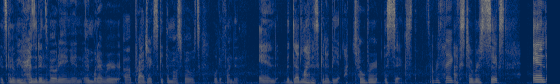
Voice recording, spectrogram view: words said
It's going to be residents voting, and, and whatever uh, projects get the most votes will get funded. And the deadline is going to be October the 6th. October 6th. October 6th. And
